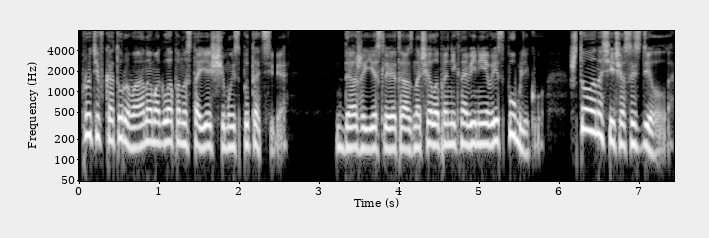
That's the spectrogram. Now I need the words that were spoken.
против которого она могла по-настоящему испытать себя. Даже если это означало проникновение в республику, что она сейчас и сделала.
